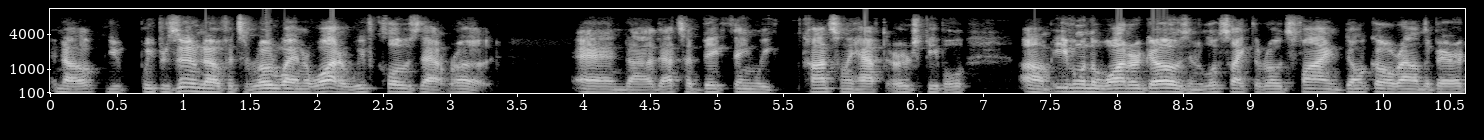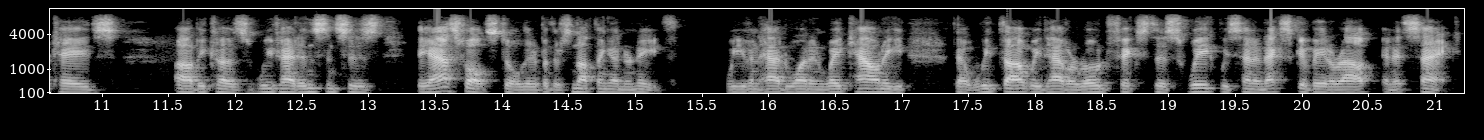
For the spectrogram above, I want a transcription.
You know, you, we presume now if it's a roadway underwater, we've closed that road, and uh, that's a big thing. We constantly have to urge people, um, even when the water goes and it looks like the road's fine, don't go around the barricades. Uh, because we've had instances the asphalt's still there, but there's nothing underneath. We even had one in Wake County that we thought we'd have a road fixed this week. We sent an excavator out and it sank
